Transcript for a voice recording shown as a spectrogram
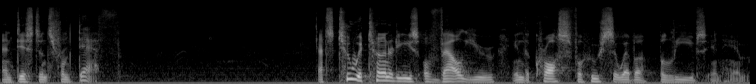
and distance from death. That's two eternities of value in the cross for whosoever believes in him.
